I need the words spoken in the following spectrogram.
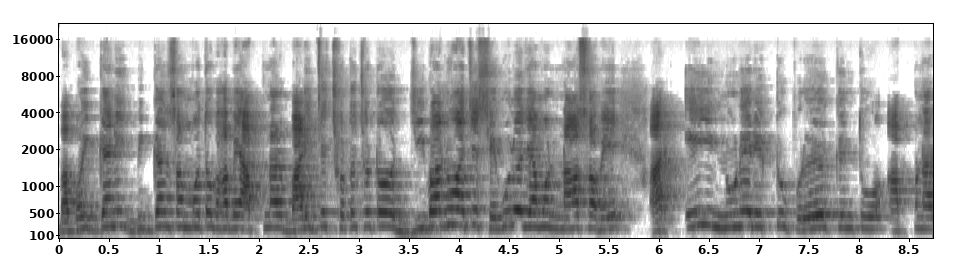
বা বৈজ্ঞানিক বিজ্ঞানসম্মতভাবে আপনার বাড়ির যে ছোট ছোট জীবাণু আছে সেগুলো যেমন নাশ হবে, আর এই নুনের একটু প্রয়োগ কিন্তু আপনার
